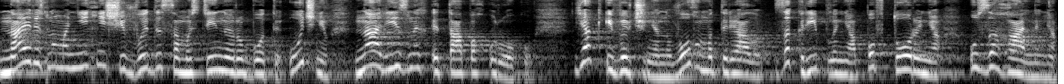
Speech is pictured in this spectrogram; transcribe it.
найрізноманітніші види самостійної роботи учнів на різних етапах уроку, як і вивчення нового матеріалу, закріплення, повторення, узагальнення,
